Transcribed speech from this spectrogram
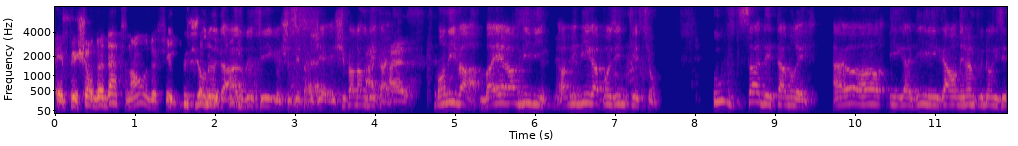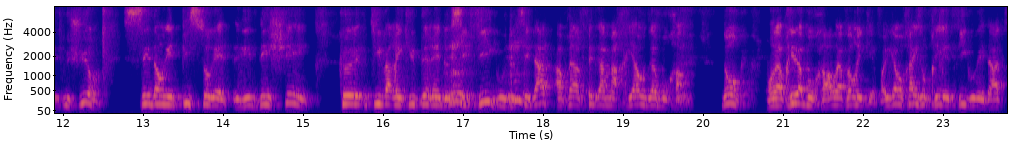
Épluchures de date, non De figues. Épluchures de date, de figues, je ne sais pas, je ne suis pas dans le détail. On y va. Rav Bibi. Rav Bibi a posé une question. Ouvre ça des tamrés. Alors, il a dit, on n'est même plus dans les épluchures, c'est dans les pistolets, les déchets qu'il va récupérer de ses figues ou de ses dates après avoir fait de la maria ou de la boucha. Donc, on a pris la boucha, on l'a fabriqué. Ils ont pris les figues ou les dates,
